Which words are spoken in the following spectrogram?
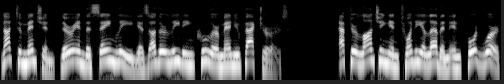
Not to mention, they're in the same league as other leading cooler manufacturers. After launching in 2011 in Fort Worth,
